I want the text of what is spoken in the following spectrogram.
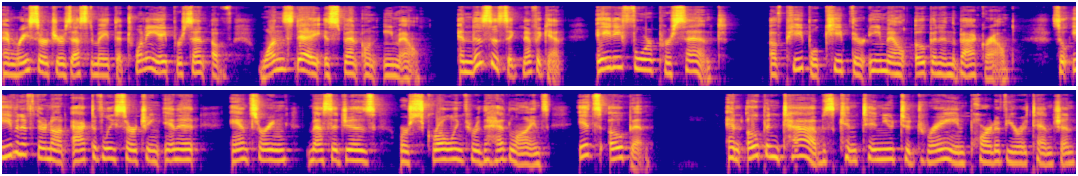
And researchers estimate that 28% of one's day is spent on email. And this is significant. 84% of people keep their email open in the background. So even if they're not actively searching in it, answering messages, or scrolling through the headlines, it's open. And open tabs continue to drain part of your attention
